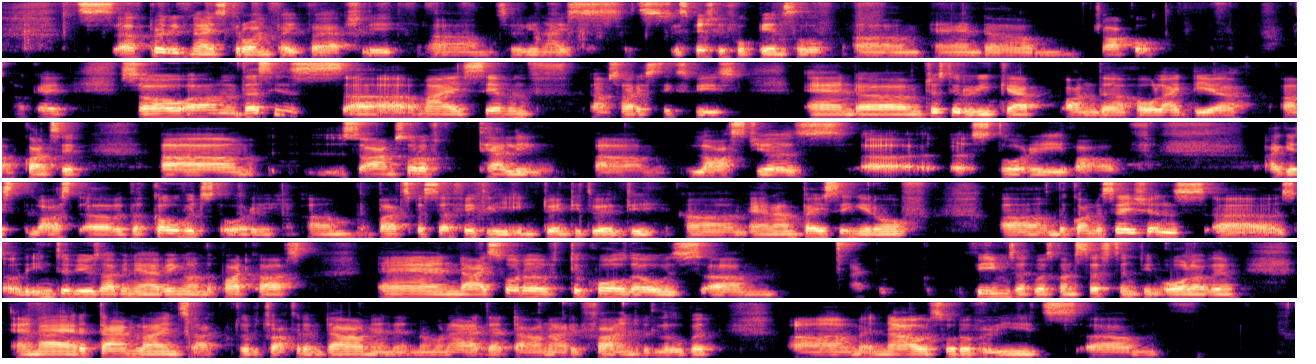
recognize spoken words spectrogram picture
It's a pretty nice drawing paper actually. Um, it's really nice, it's especially for pencil um, and um, charcoal. Okay, so um, this is uh, my seventh, I'm sorry, sixth piece. And um, just to recap on the whole idea, uh, concept, um, so I'm sort of telling um, last year's uh, story of, I guess, the last uh, the COVID story, um, but specifically in 2020, um, and I'm basing it off um, the conversations, uh, so the interviews I've been having on the podcast, and I sort of took all those. Um, I took themes that was consistent in all of them, and I had a timeline, so I sort of jotted them down, and then when I had that down, I refined it a little bit, um, and now it sort of reads. Um,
